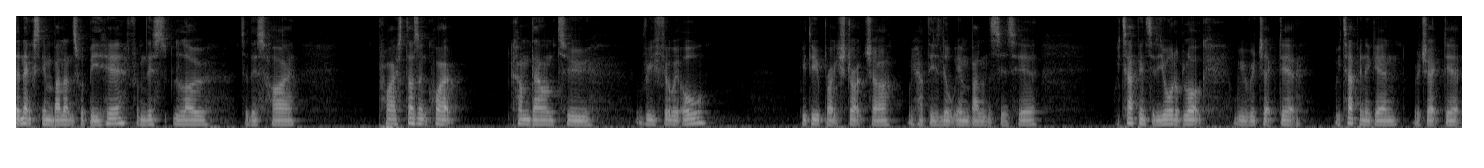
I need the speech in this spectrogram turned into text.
the next imbalance would be here from this low to this high. Price doesn't quite come down to refill it all. We do break structure. We have these little imbalances here. We tap into the order block. We reject it. We tap in again, reject it.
